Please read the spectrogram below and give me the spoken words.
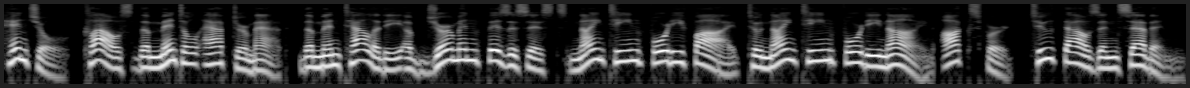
Hentschel, Klaus The Mental Aftermath, The Mentality of German Physicists 1945–1949 Oxford, 2007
